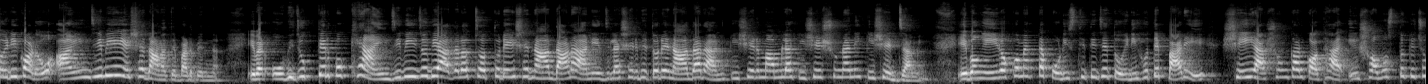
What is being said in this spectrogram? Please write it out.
তৈরি করো, আইনজীবী এসে দাঁড়াতে পারবেন না। এবার অভিযুক্তের পক্ষে আইনজীবী যদি আদালত চত্বরে এসে না দাঁড়ান, এজলাসের ভেতরে না দাঁড়ান, কিসের মামলা, কিসের শুনানি, কিসের জামিন? এবং এই রকম একটা পরিস্থিতি যে তৈরি হতে পারে, সেই আশঙ্কার কথা এই সমস্ত কিছু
